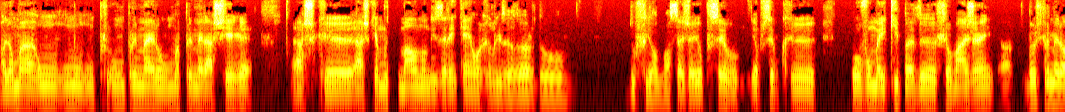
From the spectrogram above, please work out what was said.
Olha, uma, um, um, um, primeiro, uma primeira chega, acho que, acho que é muito mal não dizerem quem é o realizador do, do filme. Ou seja, eu percebo, eu percebo que houve uma equipa de filmagem. Vamos primeiro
